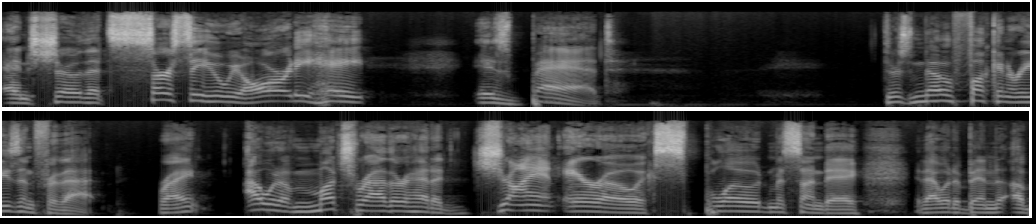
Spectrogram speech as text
and show that Cersei, who we already hate, is bad. There's no fucking reason for that, right? I would have much rather had a giant arrow explode Missandei. That would have been a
